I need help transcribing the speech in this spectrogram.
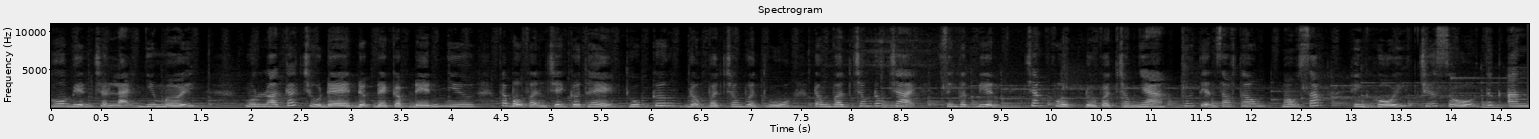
hô biến trở lại như mới một loạt các chủ đề được đề cập đến như các bộ phận trên cơ thể, thú cưng, động vật trong vườn thú, động vật trong nông trại, sinh vật biển, trang phục, đồ vật trong nhà, phương tiện giao thông, màu sắc, hình khối, chữ số, thức ăn,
